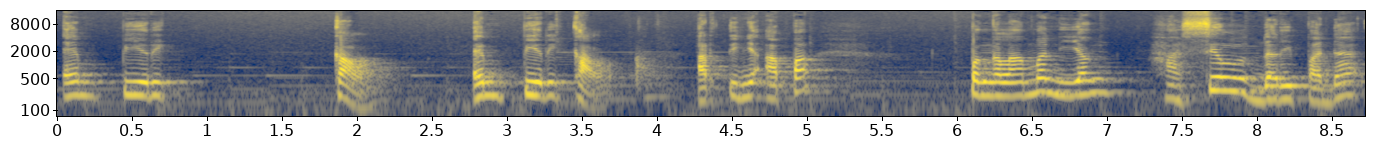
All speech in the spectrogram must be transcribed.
empirikal. Empirikal. Artinya apa? Pengalaman yang hasil daripada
